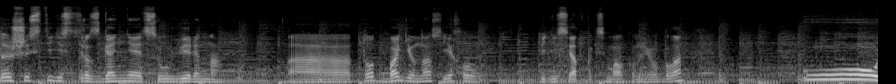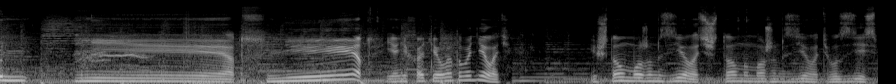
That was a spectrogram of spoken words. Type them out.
До 60 разгоняется уверенно. А тот баги у нас ехал 50 максималка у него была. О, нет, нет, я не хотел этого делать. И что мы можем сделать? Что мы можем сделать? Вот здесь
